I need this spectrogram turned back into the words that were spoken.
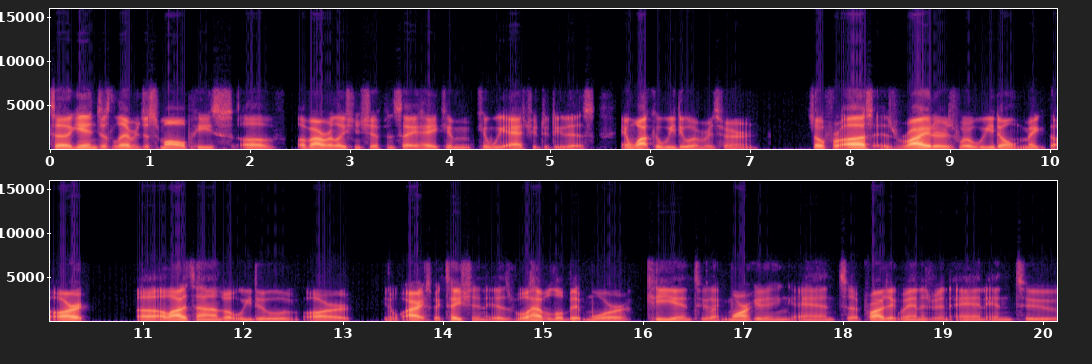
to again just leverage a small piece of of our relationship and say, hey, can can we ask you to do this, and what could we do in return? So for us as writers, where we don't make the art, uh, a lot of times what we do are you know our expectation is we'll have a little bit more key into like marketing and to project management and into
